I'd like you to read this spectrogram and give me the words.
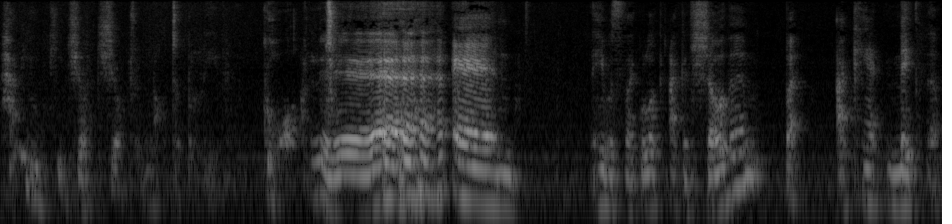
how do you teach your children not to believe in God? yeah. And he was like, look, I can show them, but I can't make them.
